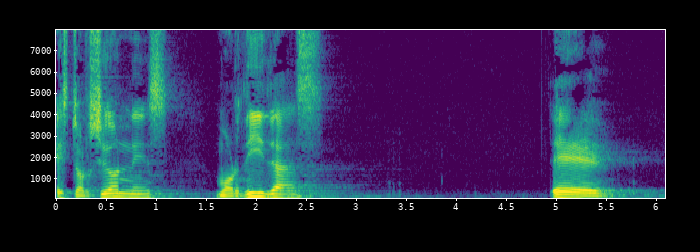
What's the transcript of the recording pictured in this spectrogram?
extorsiones, mordidas, eh,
